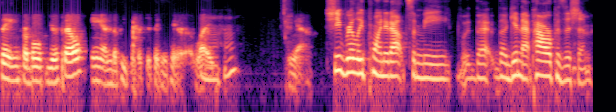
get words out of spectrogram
thing for both yourself and the people that you're taking care of. Like, Mhm. yeah, She really pointed out to me that again that power position,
